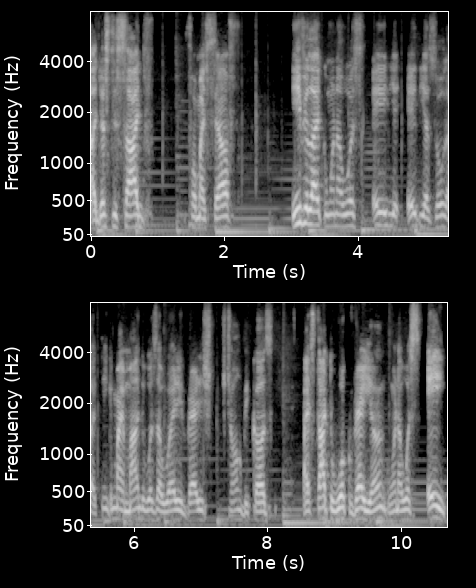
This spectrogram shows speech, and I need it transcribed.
I just decide for myself, even like when I was 80, 8 years old, I think my mind was already very strong because I started to work very young. When I was eight,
